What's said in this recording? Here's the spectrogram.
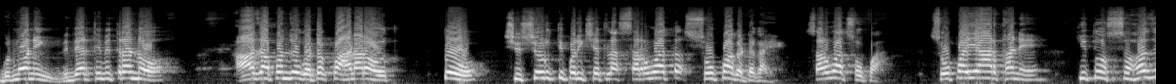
गुड मॉर्निंग विद्यार्थी मित्रांनो. आज आपण जो घटक पाहणार आहोत तो शिष्यवृत्ती परीक्षेतला सर्वात सोपा घटक आहे. सर्वात सोपा. सोपा या अर्थाने की तो सहज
